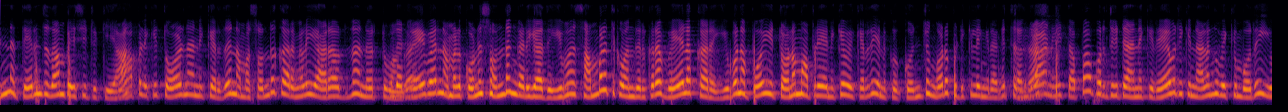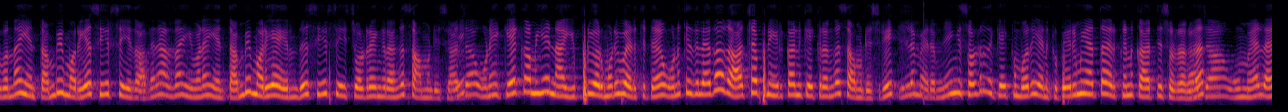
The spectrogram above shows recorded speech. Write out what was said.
என்ன தெரிஞ்சுதான் பேசிட்டு இருக்கியா? மாப்பிளைக்கு தோழனா நிக்கிறது நம்ம சொந்தக்காரங்களை யாராவது தான் நிறுத்துவாங்க. டிரைவர் நம்மளுக்கு ஒன்றும் சொந்தம் கிடையாது. இவன் சம்பளத்துக்கு வந்திருக்கிற வேலைக்காரன். இவனை போய் தொண நிக்க வைக்கிறது எனக்கு கொஞ்சம் கூட பிடிக்கலைங்கிறாங்க சந்திரா. நீ தப்பா புரிஞ்சுக்கிட்ட. அன்னைக்கு ரேவதிக்கு நலங்கு வைக்கும்போது இவன் தான் என் தம்பி முறையா சீர் செய்தான். அதனால தான் இவனை என் தம்பி முறையா இருந்து சீர் செய்ய சொல்றேங்கிறாங்க சாமுண்டீஸ்வரி. ராஜா உன்னை கேட்காமயே நான் இப்படி ஒரு முடிவு எடுத்துட்டேன். உனக்கு இதுல ஏதாவது ஆட்சேபனை இருக்கான்னு கேக்குறாங்க சாமுண்டீஸ்வரி. இல்ல மேடம் நீங்க சொல்றதை கேட்கும்போது எனக்கு பெருமையா தான் இருக்குன்னு கார்த்தி சொல்றாங்க. உன் மேல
